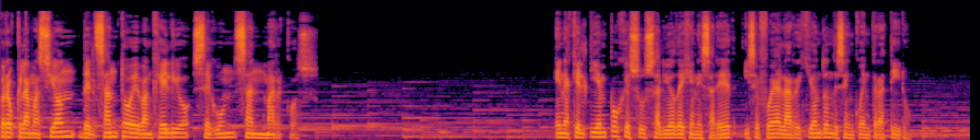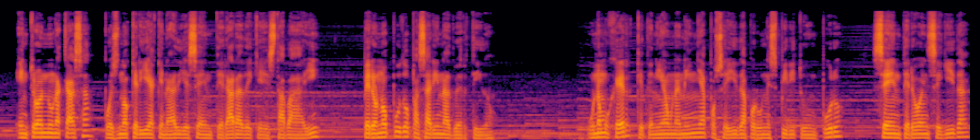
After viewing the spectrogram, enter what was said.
Proclamación del Santo Evangelio según San Marcos. En aquel tiempo Jesús salió de Genezaret y se fue a la región donde se encuentra Tiro. Entró en una casa, pues no quería que nadie se enterara de que estaba ahí, pero no pudo pasar inadvertido. Una mujer que tenía una niña poseída por un espíritu impuro se enteró enseguida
